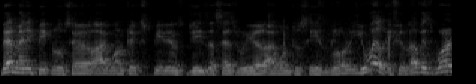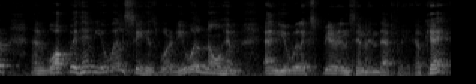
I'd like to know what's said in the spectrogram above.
there are many people who say, oh, I want to experience Jesus as real. I want to see his glory. You will. If you love his word and walk with him, you will see his word. You will know him and you will experience him in that way. Okay?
